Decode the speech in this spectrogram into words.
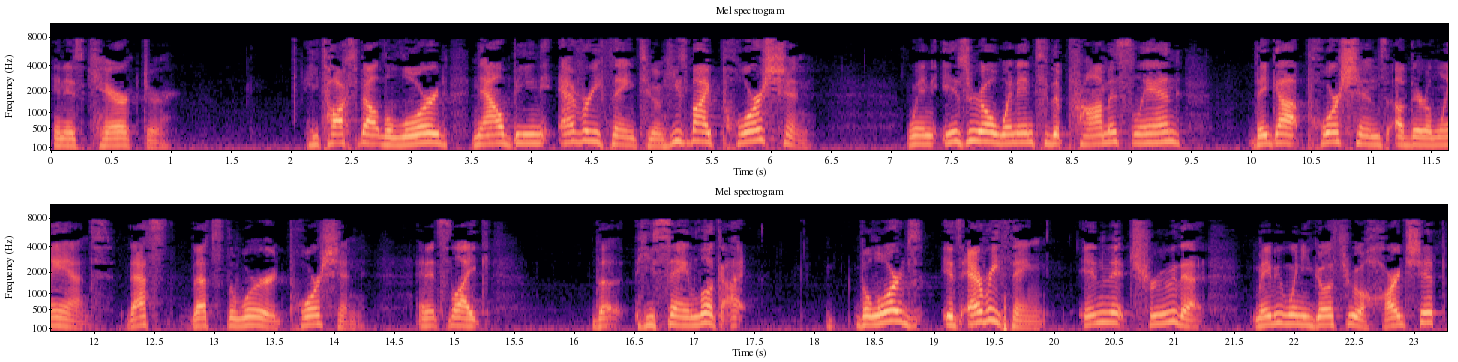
in his character. He talks about the Lord now being everything to him. He's my portion. When Israel went into the promised land, they got portions of their land. That's, that's the word, portion. And it's like, the, he's saying, look, I, the Lord's is everything. Isn't it true that maybe when you go through a hardship,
